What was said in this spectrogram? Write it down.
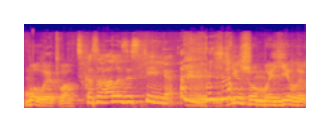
молитва. Сказували застілля. Їжу ми їли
